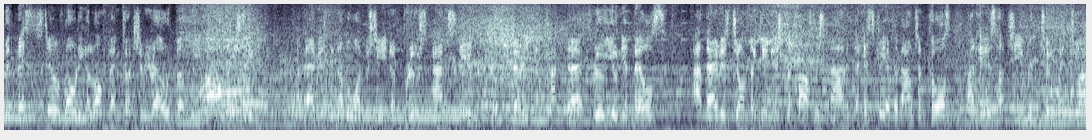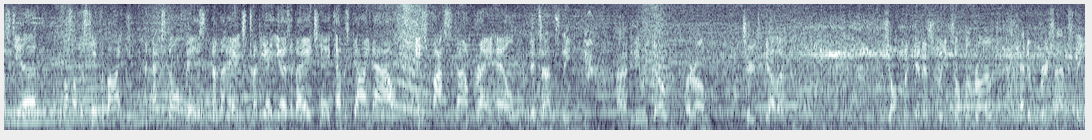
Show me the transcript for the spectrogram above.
with mist still rolling along Glencrutchery Road, but we are racing. And there is the number one machine of Bruce Anstey, looking very compact there through Union Mills. And there is John McGuinness, the fastest man in the history of the mountain course. And here's Hutchie with two wins last year, was on a superbike. And next off is number eight, 28 years of age. Here comes Guy now. He's fast down Bray Hill. It's Anstey, and here we go. We're on two together. John McGuinness leads on the road ahead of Bruce Anstey.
